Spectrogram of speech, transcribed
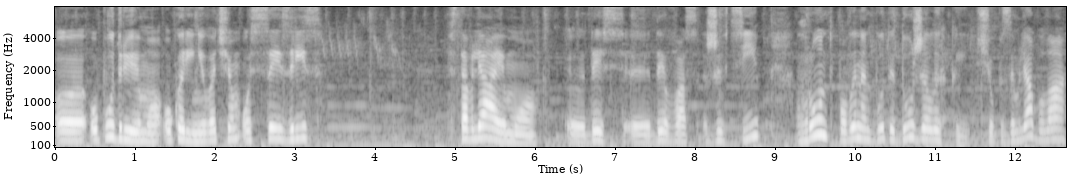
Е, опудрюємо окорінювачем ось цей зріз вставляємо е, десь, е, де у вас живці. Ґрунт повинен бути дуже легкий, щоб земля була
